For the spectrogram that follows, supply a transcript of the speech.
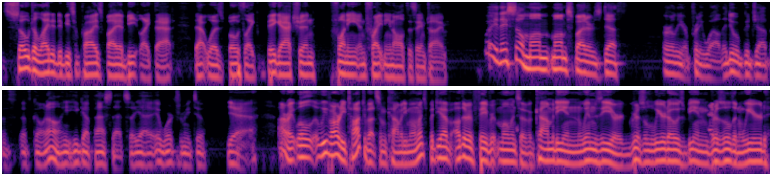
so delighted to be surprised by a beat like that. That was both like big action, funny, and frightening all at the same time. Wait, they sell mom mom spider's death earlier pretty well. They do a good job of of going. Oh, he, he got past that. So yeah, it worked for me too. Yeah. All right. Well, we've already talked about some comedy moments, but do you have other favorite moments of a comedy and whimsy or grizzled weirdos being grizzled and weird?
